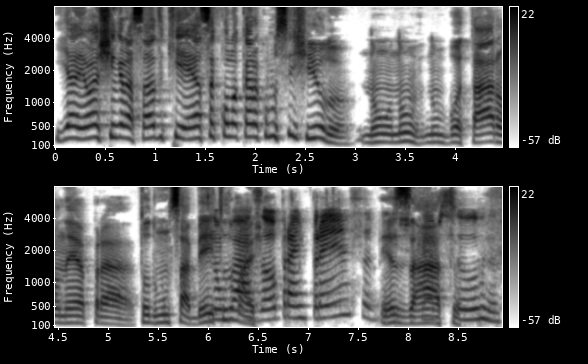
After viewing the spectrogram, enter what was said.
E aí eu acho engraçado que essa colocaram como sigilo. Não, não, não botaram, né, pra todo mundo saber e Não tudo mais. vazou pra imprensa. bicho, Exato. Que absurdo.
